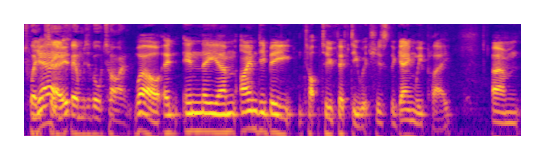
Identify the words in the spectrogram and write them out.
twenty Yeah, it- films of all time. Well, in in the um, IMDb top 250, which is the game we play, um,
